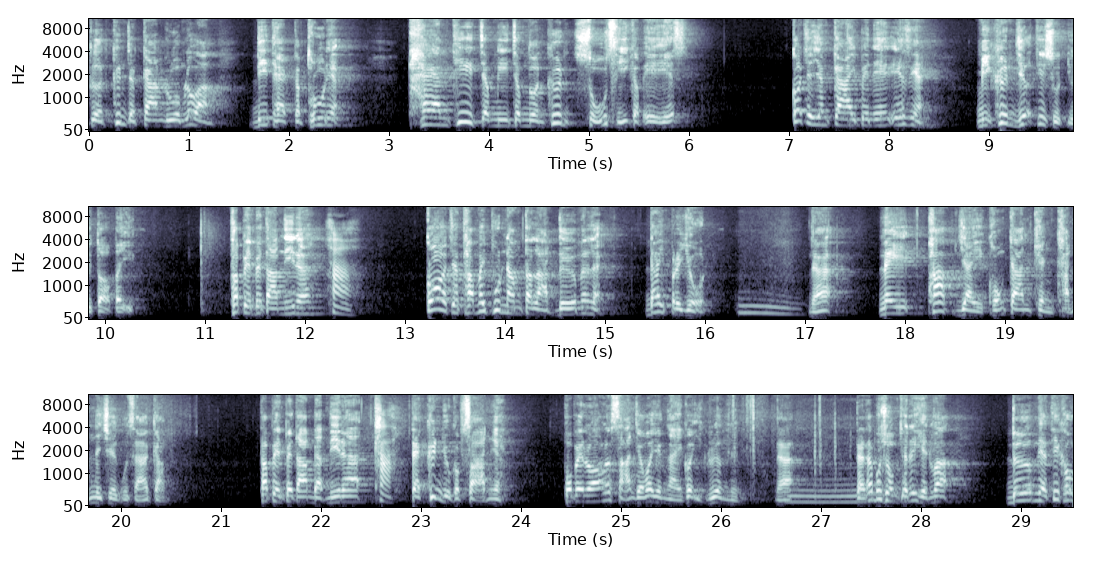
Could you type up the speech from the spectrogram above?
เกิดขึ้นจากการรวมระหว่าง d t แทกับ True เนี่ยแทนที่จะมีจำนวนขึ้นสูสีกับ AS ก็จะยังกลายเป็น AS เนี่ยมีขึ้นเยอะที่สุดอยู่ต่อไปอีก ถ้าเป็นไปตามนี้นะค่ะก็จะทำให้ผู้นำตลาดเดิมนั่นแหละ ได้ประโยชน์นะในภาพใหญ่ของการแข่งขันในเชิงอุตสาหกรรม ถ้าเป็นไปตามแบบนี้นะฮะค่ะแต่ขึ้นอยู่กับศาลไงพอไปร้องแล้วศาลจะว่ายังไงก็อีกเรื่องหนึ่งนะแต่ท่านผู้ชมจะได้เห็นว่าเดิมเนี่ยที่เขา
